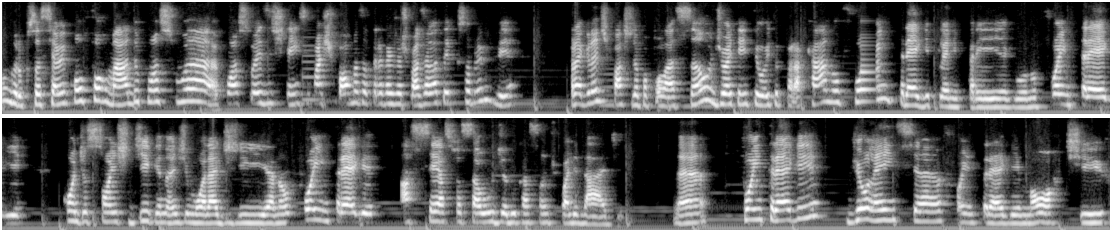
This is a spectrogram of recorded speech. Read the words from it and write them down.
um grupo social inconformado com a sua com a sua existência, com as formas através das quais ela teve que sobreviver para grande parte da população, de 88 para cá, não foi entregue pleno emprego, não foi entregue condições dignas de moradia, não foi entregue acesso à saúde e educação de qualidade, né? Foi entregue violência, foi entregue morte,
